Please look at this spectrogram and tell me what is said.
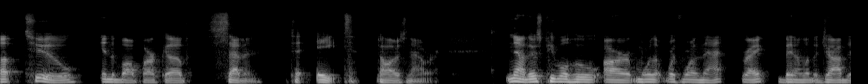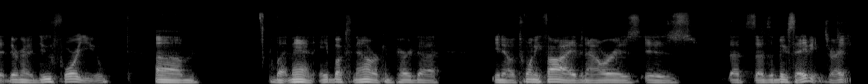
up to in the ballpark of seven to eight dollars an hour. Now, there's people who are more worth more than that, right? Based on the job that they're going to do for you. Um, but man, eight bucks an hour compared to, you know, 25 an hour is is that's that's a big savings, right?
